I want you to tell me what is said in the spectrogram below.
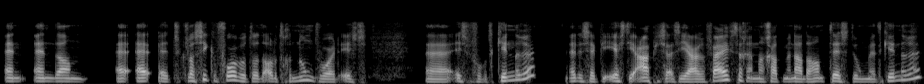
En, en dan eh, eh, het klassieke voorbeeld dat altijd genoemd wordt is is bijvoorbeeld kinderen. dus heb je eerst die aapjes uit de jaren 50 en dan gaat men naar de hand test doen met kinderen.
